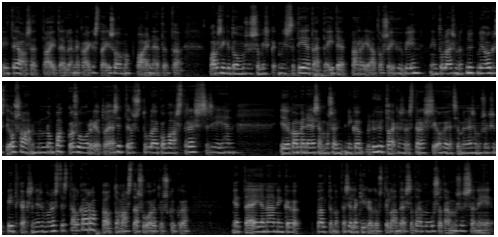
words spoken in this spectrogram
itse asettaa itselleen ne kaikista isoimmat paineet, että varsinkin tuommoisessa, missä tietää, että itse pärjää tosi hyvin, niin tulee se, että nyt minä oikeasti osaan, minun on pakko suoriutua. Ja sitten jos tulee kova stressi siihen, ja joka menee semmoisen niin lyhytaikaisen stressin ohi, että se menee semmoiseksi pitkäksi, niin se monesti sitten alkaa rappeuttamaan sitä suorituskykyä. Että ei enää niin välttämättä siellä kirjoitustilanteessa tai muussa tämmöisessä niin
